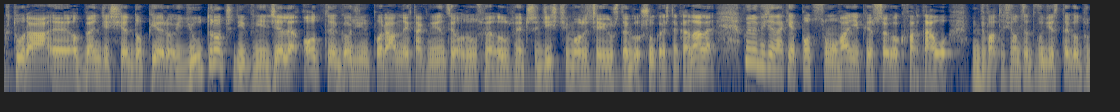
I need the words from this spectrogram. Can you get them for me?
która e, odbędzie się dopiero jutro, czyli w niedzielę od godzin porannych, tak mniej więcej od 8 do 8.30 możecie już tego szukać na kanale. Mianowicie takie podsumowanie pierwszego kwartału 2022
